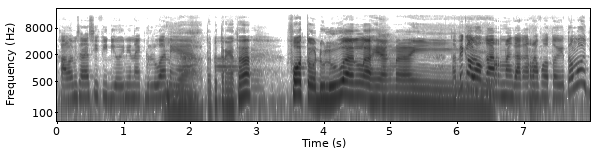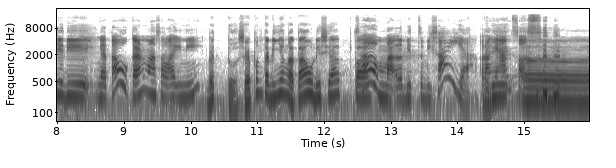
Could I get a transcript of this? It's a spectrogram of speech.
Kalau misalnya si video ini naik duluan ya. Iya, tapi Ah, ternyata oke. foto duluan lah yang naik. Tapi kalau karena nggak karena foto itu lo jadi nggak tahu kan masalah ini? Betul saya pun tadinya nggak tahu dia siapa. Sama lebih lebih saya orangnya Jadi, ansos. eh,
